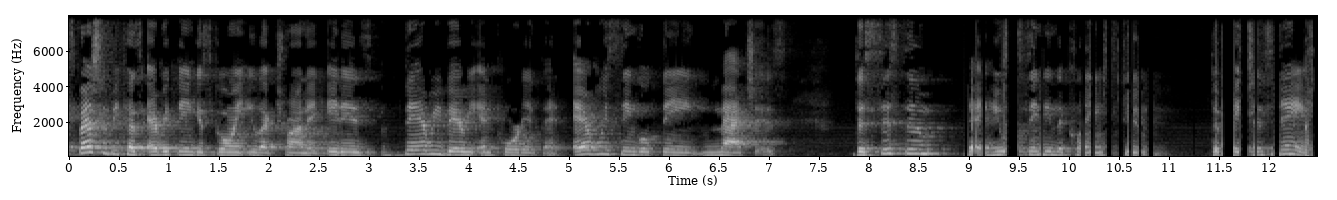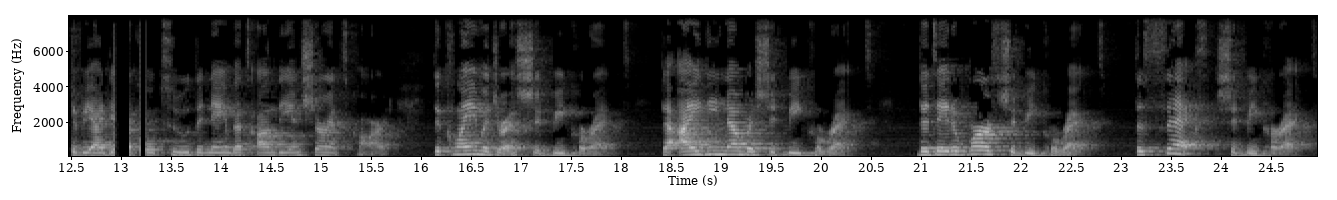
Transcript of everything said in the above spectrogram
especially because everything is going electronic, it is very, very important that every single thing matches the system that you are sending the claims to. The patient's name should be identical to the name that's on the insurance card. The claim address should be correct. The ID number should be correct. The date of birth should be correct. The sex should be correct.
